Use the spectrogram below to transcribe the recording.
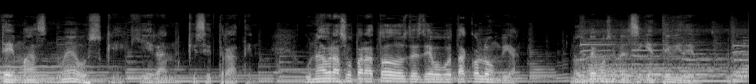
temas nuevos que quieran que se traten. Un abrazo para todos desde Bogotá, Colombia. Nos vemos en el siguiente video.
